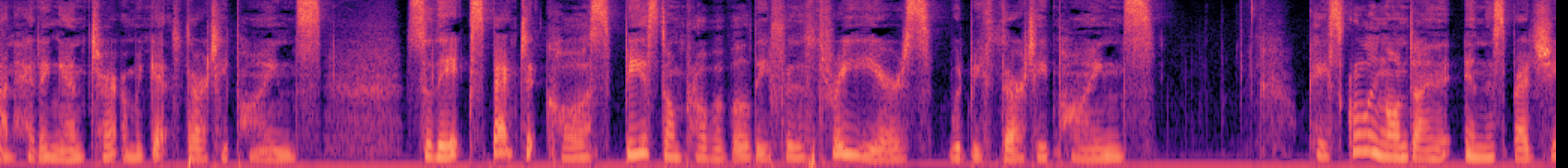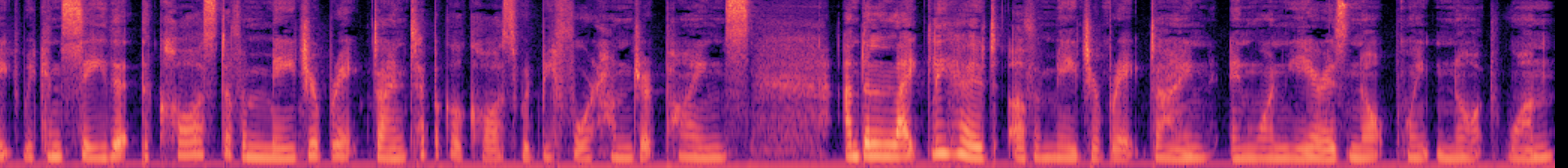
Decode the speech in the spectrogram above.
and hitting enter and we get 30 pounds. So the expected cost based on probability for the three years would be 30 pounds. Okay, scrolling on down in the spreadsheet, we can see that the cost of a major breakdown, typical cost, would be £400 and the likelihood of a major breakdown in one year is 0.01.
